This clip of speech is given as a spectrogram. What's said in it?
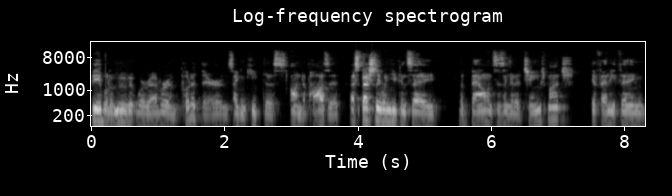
be able to move it wherever and put it there, and I can keep this on deposit, especially when you can say the balance isn't going to change much. If anything,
